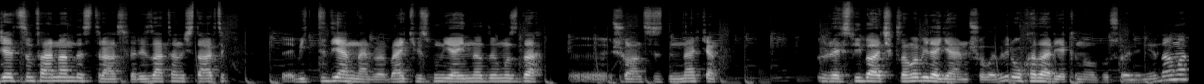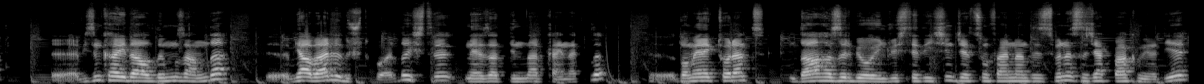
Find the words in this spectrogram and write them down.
Jetson Fernandez transferi zaten işte artık e, bitti diyenler var. Belki biz bunu yayınladığımızda e, şu an siz dinlerken resmi bir açıklama bile gelmiş olabilir. O kadar yakın olduğu söyleniyordu ama bizim kayda aldığımız anda bir haber de düştü bu arada. İşte Nevzat Dindar kaynaklı. Domenek Torrent daha hazır bir oyuncu istediği için Jetson Fernandez ismine sıcak bakmıyor diye.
